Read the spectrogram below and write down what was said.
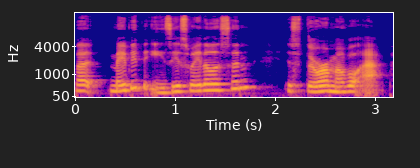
But maybe the easiest way to listen is through our mobile app.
